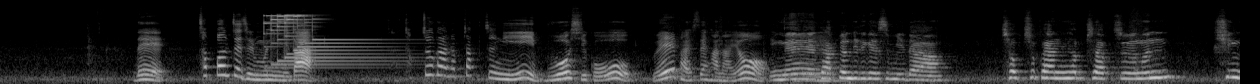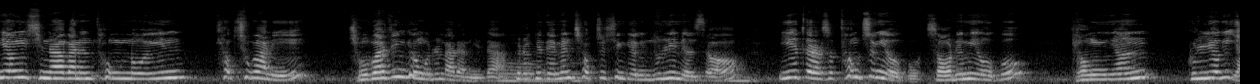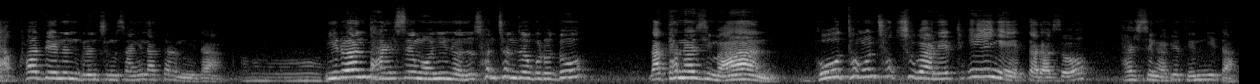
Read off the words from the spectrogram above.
네, 첫 번째 질문입니다. 자, 척추관 협착증이 무엇이고 왜 발생하나요? 네, 답변 드리겠습니다. 척추관 협착증은 신경이 지나가는 통로인 척추관이 좁아진 경우를 말합니다. 어. 그렇게 되면 척추신경이 눌리면서 이에 따라서 통증이 오고 저림이 오고 경련, 근력이 약화되는 그런 증상이 나타납니다. 어, 이러한 발생 원인은 선천적으로도 나타나지만 보통은 척추관의 퇴행에 따라서 발생하게 됩니다.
